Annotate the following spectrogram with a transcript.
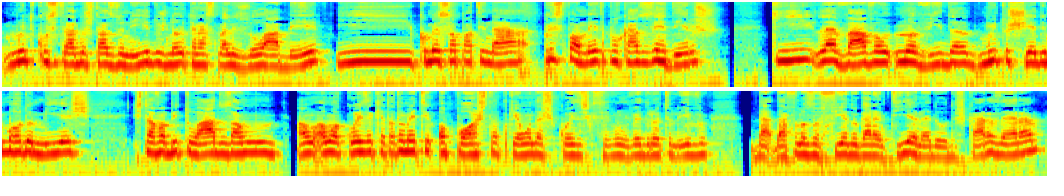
muito concentrado nos Estados Unidos, não internacionalizou a AB e começou a patinar principalmente por causa dos herdeiros que levavam uma vida muito cheia de mordomias, estavam habituados a, um, a, um, a uma coisa que é totalmente oposta, porque é uma das coisas que vocês vão ver durante o livro, da, da filosofia do garantia, né, do, dos caras, era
